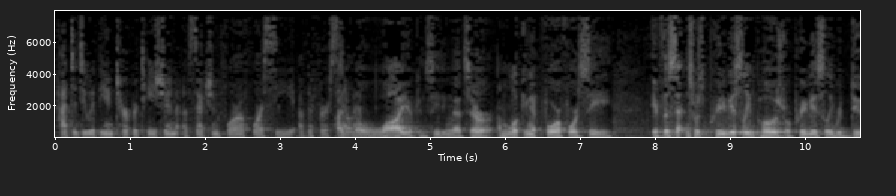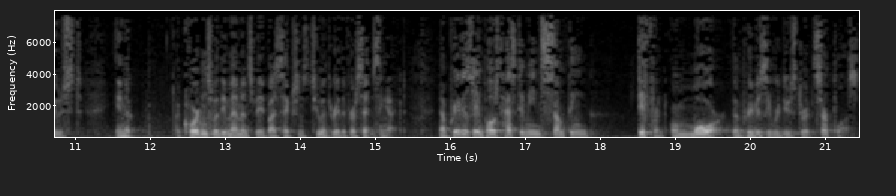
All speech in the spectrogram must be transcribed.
had to do with the interpretation of Section 404C of the First Act. I don't know why you're conceding that's error. I'm looking at 404C. If the sentence was previously imposed or previously reduced in accordance with the amendments made by Sections 2 and 3 of the Fair Sentencing Act. Now, previously imposed has to mean something different or more than previously reduced or at surplus.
